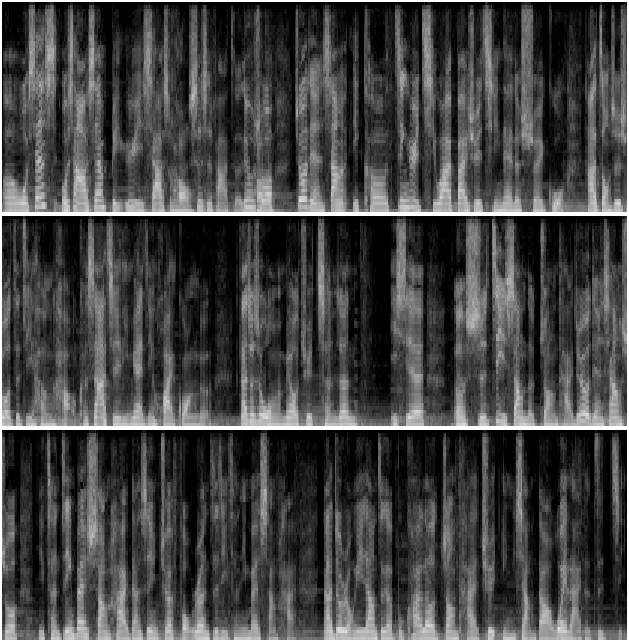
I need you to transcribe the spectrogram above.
嗯、呃，我先，我想要先比喻一下什么事实法则。例如说，就有点像一颗金玉其外，败絮其内的水果，它总是说自己很好，可是它其实里面已经坏光了。那就是我们没有去承认一些呃实际上的状态，就有点像说你曾经被伤害，但是你却否认自己曾经被伤害。那就容易让这个不快乐状态去影响到未来的自己。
